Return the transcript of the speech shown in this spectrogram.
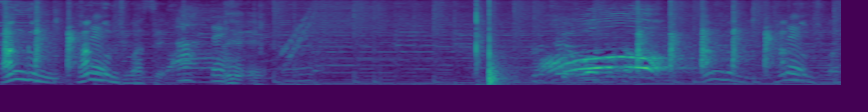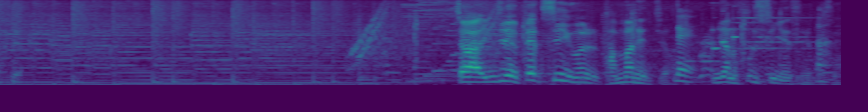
방금, 방금 좋았어요. 아, 네. 예, 예. 오, 방금, 방금 네. 좋았어요. 자, 이제 백스윙을 반만 했죠. 네. 이제는 풀스윙에서 해보세요.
